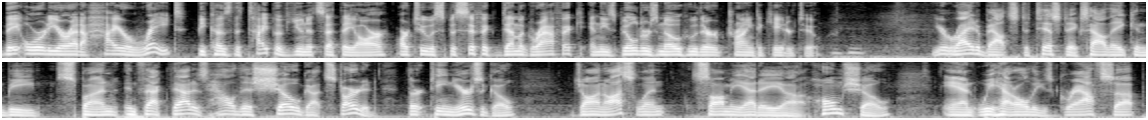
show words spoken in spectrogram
they already are at a higher rate because the type of units that they are are to a specific demographic, and these builders know who they're trying to cater to. Mm-hmm. You're right about statistics, how they can be spun. In fact, that is how this show got started 13 years ago. John Oslin saw me at a uh, home show and we had all these graphs up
